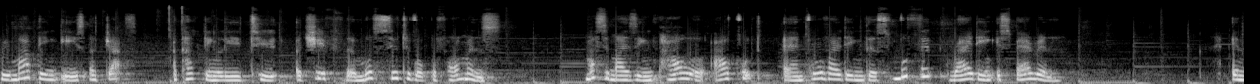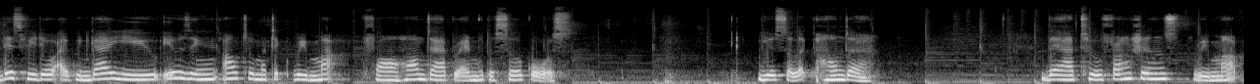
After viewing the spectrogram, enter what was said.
remapping is adjusted accordingly to achieve the most suitable performance, maximizing power output and providing the smoothest riding experience. In this video, I will guide you using automatic remap for Honda brand motorcycles. You select Honda there are two functions, remap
